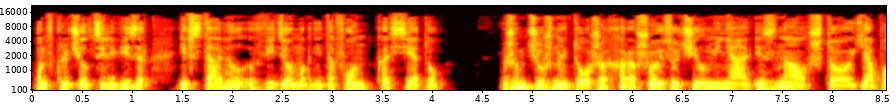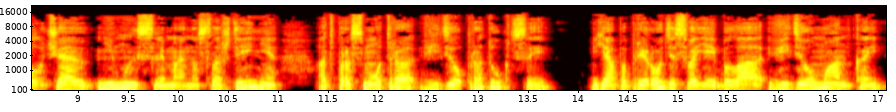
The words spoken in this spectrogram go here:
Он включил телевизор и вставил в видеомагнитофон кассету. Жемчужный тоже хорошо изучил меня и знал, что я получаю немыслимое наслаждение от просмотра видеопродукции. Я по природе своей была видеоманкой,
